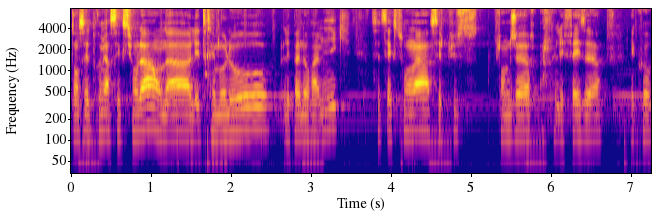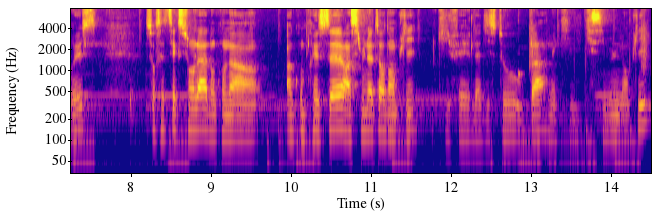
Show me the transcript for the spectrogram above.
Dans cette première section-là, on a les trémolos, les panoramiques. Cette section-là, c'est plus flanger, les phasers, les chorus. Sur cette section-là, donc on a un, compresseur, un simulateur d'ampli qui fait de la disto ou pas, mais qui, simule l'ampli.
